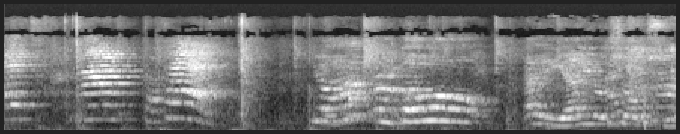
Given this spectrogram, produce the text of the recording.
eight, nine, ten. You have to go. Ay, yeah, you're so slow.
